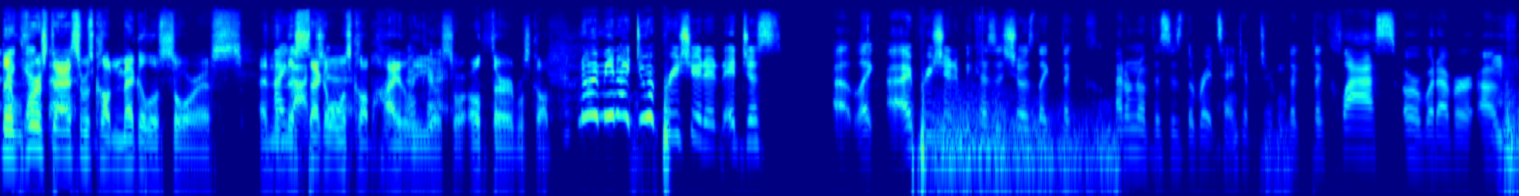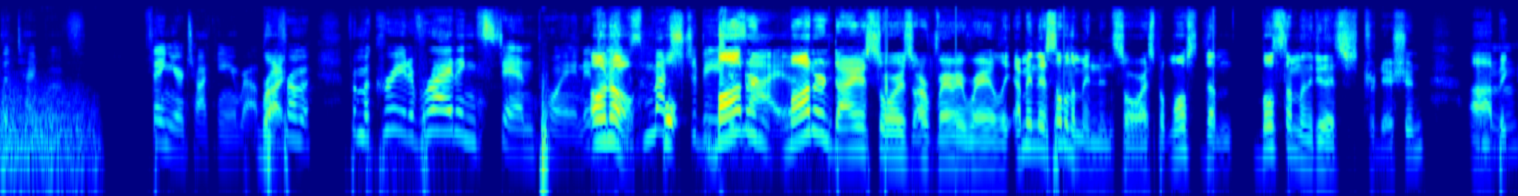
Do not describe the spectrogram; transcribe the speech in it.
the first that. dinosaur was called Megalosaurus, and then I the second one was gotcha. called Okay. Hylaeosaurus. Oh, third was called. No, I mean I do appreciate it. It just uh, like I appreciate it because it shows like the I don't know if this is the right scientific term, the, the class or whatever of the type of thing you're talking about. But Right. From from a creative writing standpoint, oh no, much Well, to be modern desired. modern dinosaurs are very rarely. I mean, there's some of them in Insaurus, but most of them, most of them, they do that's tradition. Uh, be- Mhm.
